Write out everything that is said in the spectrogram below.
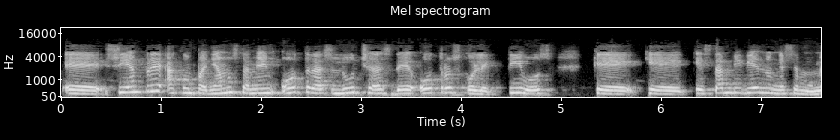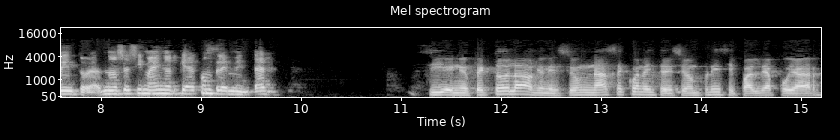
eh, siempre acompañamos también otras luchas de otros colectivos que, que, están viviendo en ese momento. No sé si Maynor quiera complementar. Sí, en efecto, la organización nace con la intención principal de apoyar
